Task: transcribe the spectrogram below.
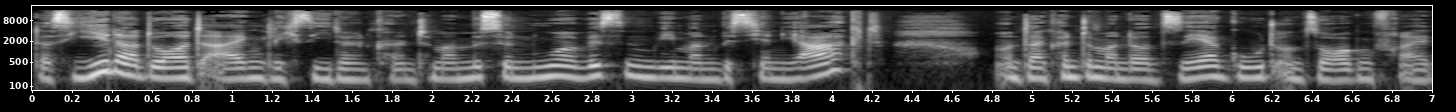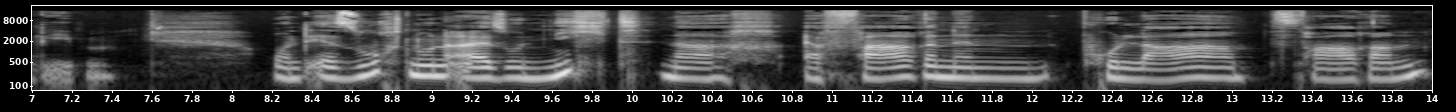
dass jeder dort eigentlich siedeln könnte. Man müsse nur wissen, wie man ein bisschen jagt und dann könnte man dort sehr gut und sorgenfrei leben. Und er sucht nun also nicht nach erfahrenen Polarfahrern,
